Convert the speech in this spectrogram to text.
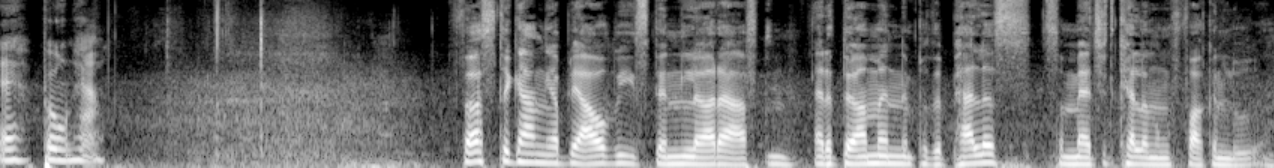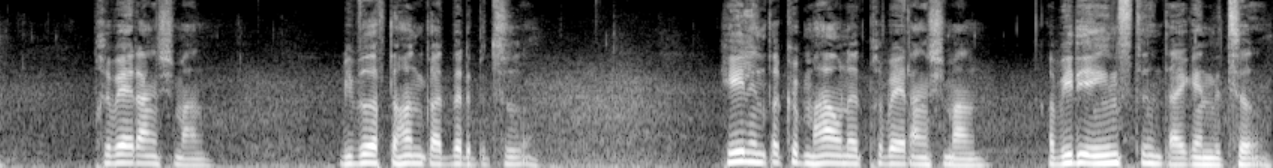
af bogen her. Første gang, jeg blev afvist denne lørdag aften, er det dørmændene på The Palace, som Magic kalder nogle fucking luder. Privat arrangement. Vi ved efterhånden godt, hvad det betyder. Hele Indre København er et privat arrangement, og vi er de eneste, der ikke er inviteret.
